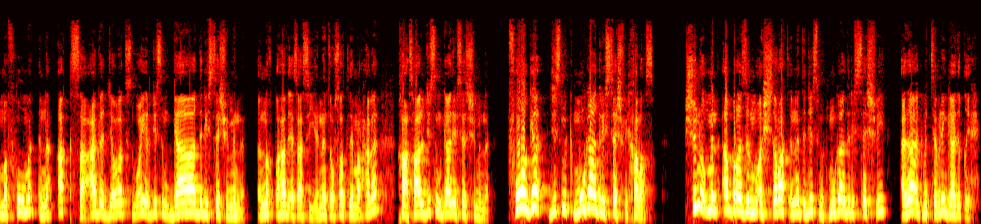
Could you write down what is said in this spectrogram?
مفهومه أن أقصى عدد جولات أسبوعية الجسم قادر يستشفي منه. النقطة هذه أساسية إن أنت وصلت لمرحلة خلاص هذا الجسم قادر يستشفي منه. فوقه جسمك مو قادر يستشفي خلاص. شنو من أبرز المؤشرات إن أنت جسمك مو قادر يستشفي؟ أدائك بالتمرين قاعد يطيح.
